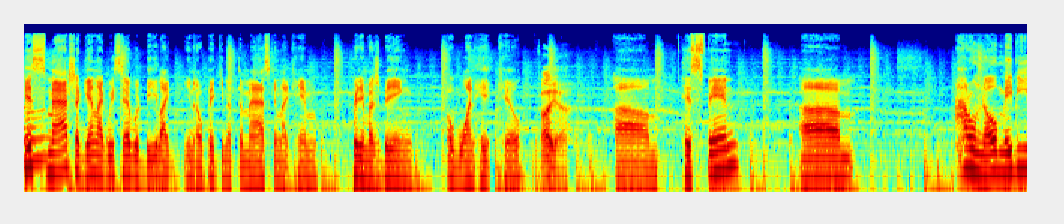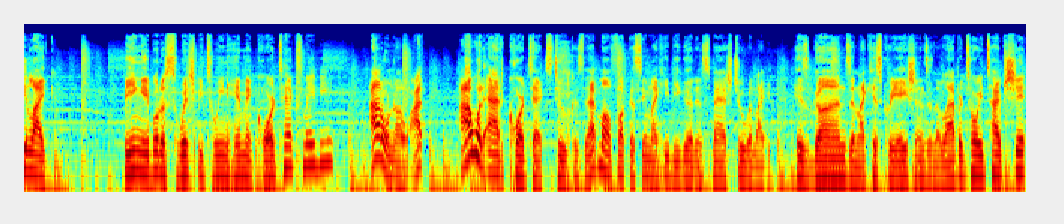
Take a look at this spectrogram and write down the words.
His smash again, like we said, would be like you know picking up the mask and like him pretty much being a one hit kill. Oh yeah. Um, his spin, um, I don't know, maybe like being able to switch between him and Cortex, maybe. I don't know. I I would add Cortex too, because that motherfucker seemed like he'd be good in Smash 2 with like his guns and like his creations and the laboratory type shit.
